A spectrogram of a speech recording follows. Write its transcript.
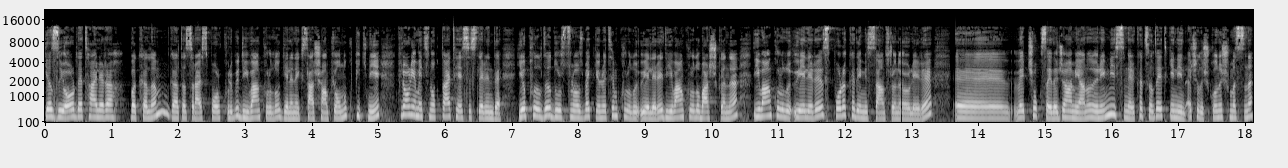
yazıyor. Detaylara bakalım. Galatasaray Spor Kulübü Divan Kurulu geleneksel şampiyonluk pikniği Florya Metin Oktay tesislerinde yapıldı. Dursun Özbek Yönetim Kurulu üyeleri, Divan Kurulu Başkanı, Divan Kurulu üyeleri, spor akademisi antrenörleri eee, ve çok sayıda camianın önemli isimleri katıldı. Etkinliğin açılış konuşmasını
